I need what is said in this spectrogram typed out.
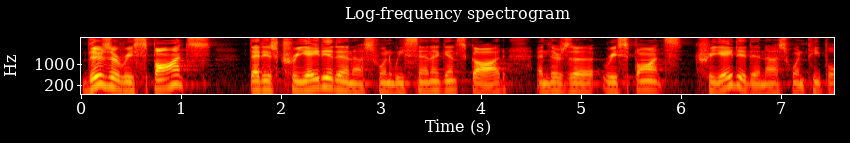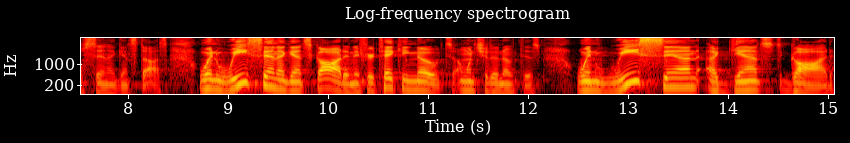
There's a response that is created in us when we sin against God, and there's a response created in us when people sin against us. When we sin against God, and if you're taking notes, I want you to note this. When we sin against God,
